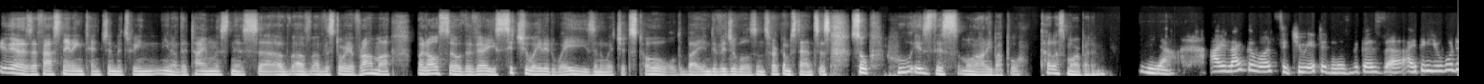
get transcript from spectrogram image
There's a fascinating tension between you know the timelessness of, of of the story of Rama, but also the very situated ways in which it's told by individuals and circumstances. So, who is this Morari Bapu? Tell us more about him. Yeah, I like the word situatedness because uh, I think you would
